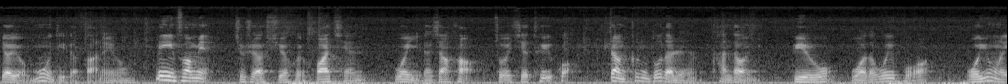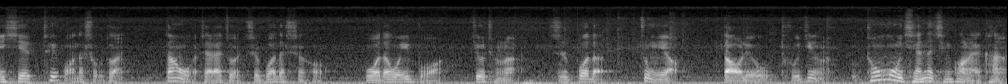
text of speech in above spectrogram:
要有目的的发内容；另一方面就是要学会花钱为你的账号做一些推广，让更多的人看到你。比如我的微博，我用了一些推广的手段。当我再来做直播的时候，我的微博就成了直播的重要。导流途径了。从目前的情况来看，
